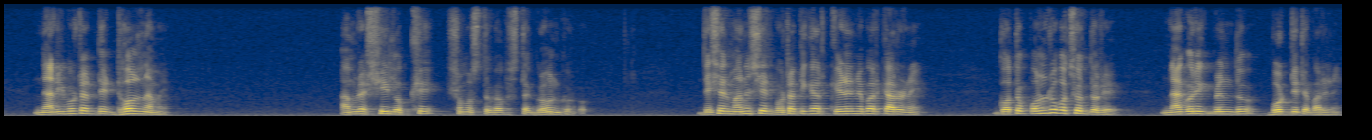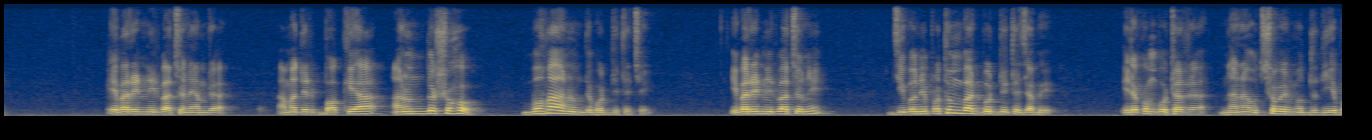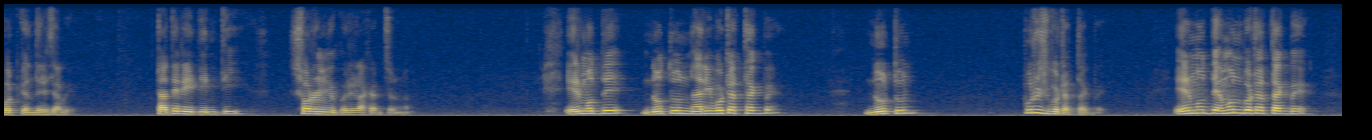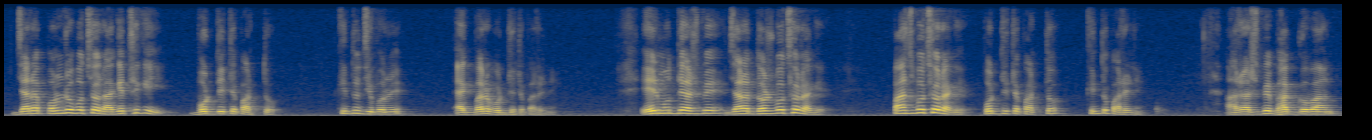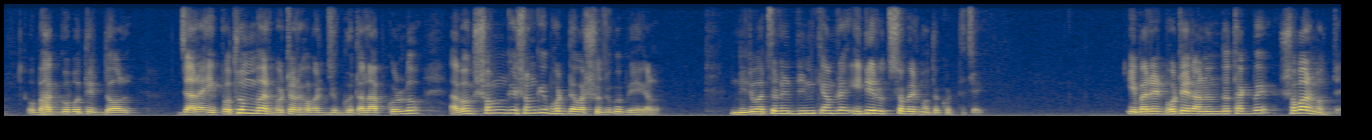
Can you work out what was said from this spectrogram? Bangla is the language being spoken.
নারী ভোটারদের ঢল নামে আমরা সেই লক্ষ্যে সমস্ত ব্যবস্থা গ্রহণ করব। দেশের মানুষের ভোটাধিকার কেড়ে নেবার কারণে গত পনেরো বছর ধরে নাগরিকবৃন্দ ভোট দিতে পারেনি। এবারের নির্বাচনে আমরা আমাদের বকেয়া আনন্দসহ মহা আনন্দে ভোট দিতে চাই। এবারের নির্বাচনে জীবনে প্রথমবার ভোট দিতে যাবে, এরকম ভোটাররা নানা উৎসবের মধ্য দিয়ে ভোট কেন্দ্রে যাবে। তাদের এই দিনটি স্মরণীয় করে রাখার জন্য। এর মধ্যে নতুন নারী ভোটার থাকবে, নতুন পুরুষ ভোটার থাকবে। এর মধ্যে এমন ভোটার থাকবে যারা পনেরো বছর আগে থেকেই ভোট দিতে পারত, কিন্তু জীবনে একবারও ভোট দিতে পারেনি। এর মধ্যে আসবে যারা দশ বছর আগে, পাঁচ বছর আগে ভোট দিতে পারত, কিন্তু পারেনি। আর আসবে ভাগ্যবান ও ভাগ্যবতীর দল যারা এই প্রথমবার ভোটার হওয়ার যোগ্যতা লাভ করল এবং সঙ্গে সঙ্গে ভোট দেওয়ার সুযোগও পেয়ে গেল। নির্বাচনের দিনকে আমরা ঈদের উৎসবের মতো করতে চাই। এবারের ভোটের আনন্দ থাকবে সবার মধ্যে।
